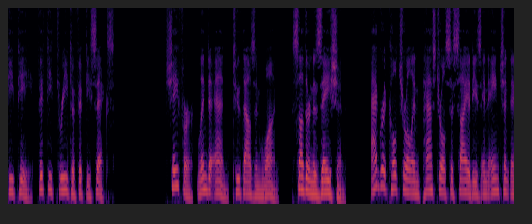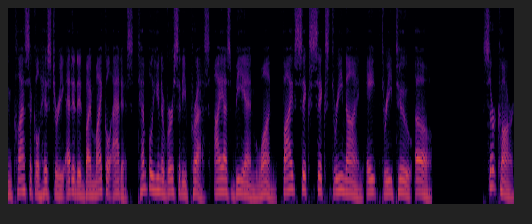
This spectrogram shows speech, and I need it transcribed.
pp. 53–56. Shaffer, Lynda N. 2001. Southernization. Agricultural and Pastoral Societies in Ancient and Classical History edited by Michael Adas, Temple University Press, ISBN 1-56639-832-0. Sircar,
